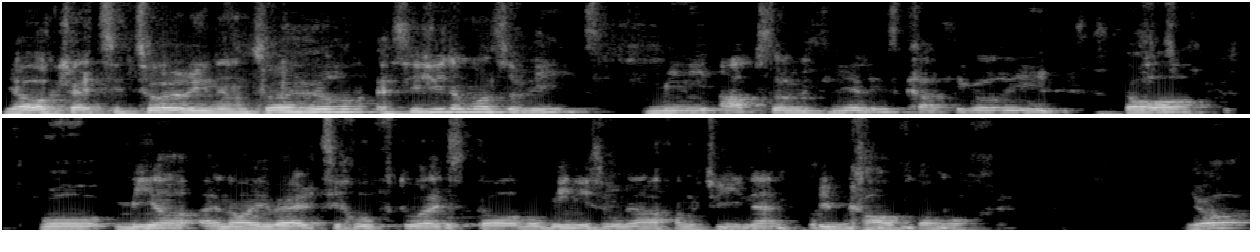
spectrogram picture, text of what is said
Ja, geschätzte Zuhörerinnen und Zuhörer, es ist wieder mal so weit. Meine absolute Lieblingskategorie. Da, wo mir eine neue Welt sich auftut, da, wo meine Sonne anfängt zu scheinen, beim Kauf der Woche. Ja,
